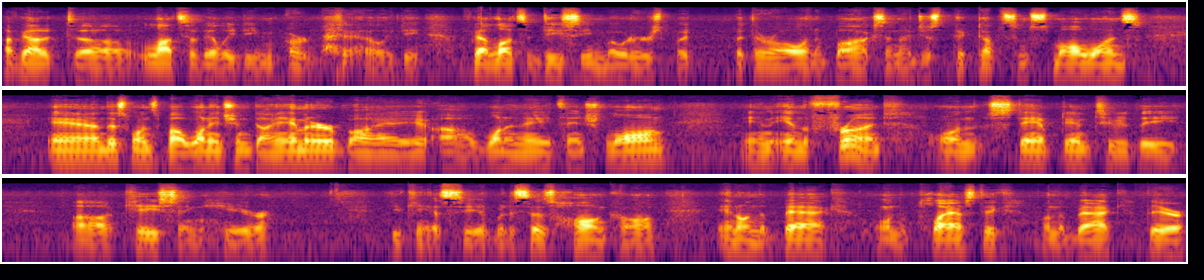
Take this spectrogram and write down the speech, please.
I've got uh, lots of LED, or LED, I've got lots of DC motors, but, but they're all in a box, and I just picked up some small ones. And this one's about one inch in diameter by uh, one and an eighth inch long. And in the front, on stamped into the uh, casing here, you can't see it, but it says Hong Kong. And on the back, on the plastic, on the back there,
